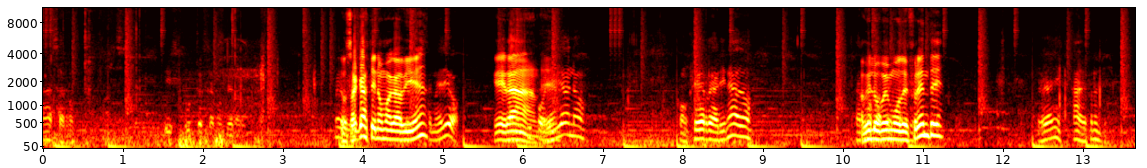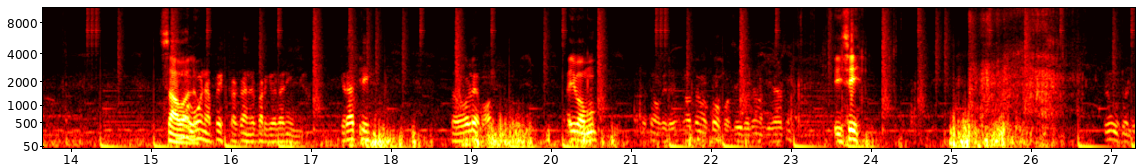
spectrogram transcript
Ah, rompe. Sí, justo se. Lo sacaste nomás, Gaby, ¿eh? Se me dio. Qué grande, ¿eh? liviano. Con GR harinado. A ver, lo vemos de frente. Ah, de frente. Muy Sábalo. buena pesca acá en el Parque de la Niña. Gratis. Lo devolvemos. Ahí vamos. Tengo que, no tengo copo, sí, lo tengo que tirar así. Y sí, Tengo un solo.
